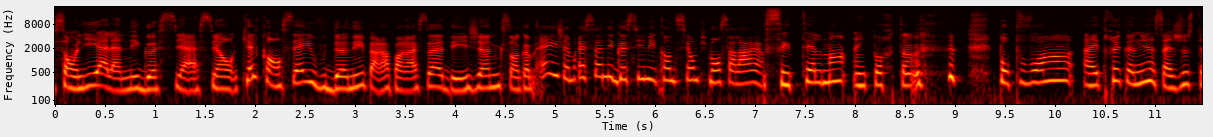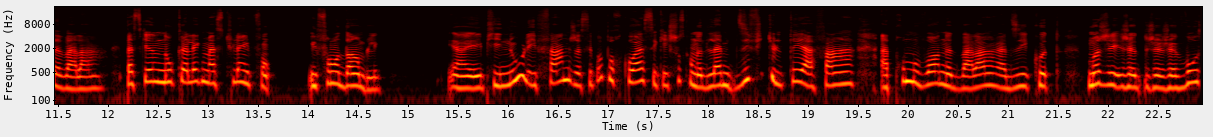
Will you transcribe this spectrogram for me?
sont liées à la négociation. Quel conseil vous donnez par rapport à ça à des jeunes qui sont comme Hey, j'aimerais ça négocier mes conditions puis mon salaire? C'est tellement important pour pouvoir être reconnu à sa juste valeur. Parce que nos collègues masculins, ils font. Ils font d'emblée. Euh, et puis nous, les femmes, je ne sais pas pourquoi, c'est quelque chose qu'on a de la difficulté à faire, à promouvoir notre valeur, à dire, écoute, moi, je, je, je, vaux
